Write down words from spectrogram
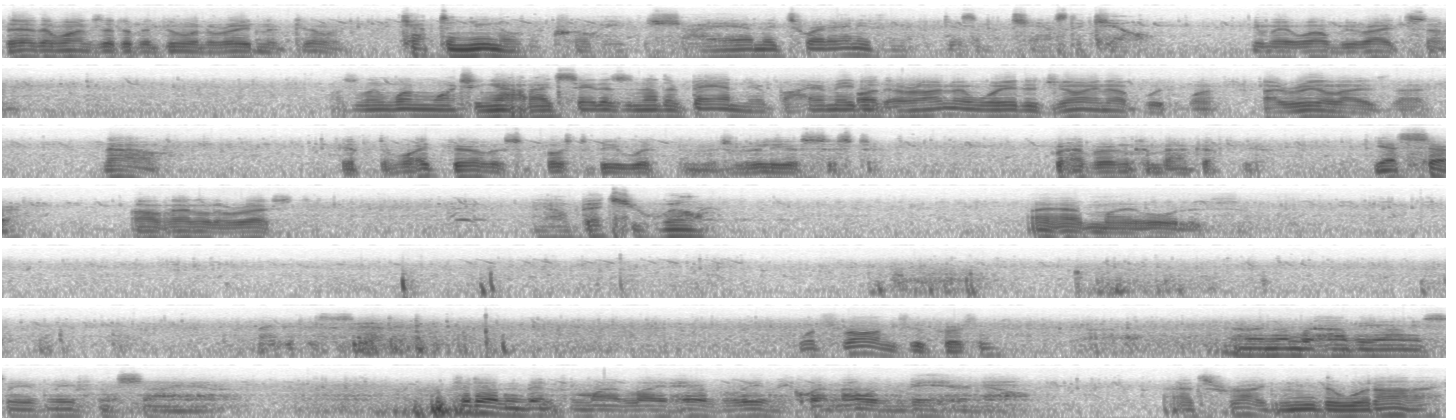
They're the ones that have been doing the raiding and killing. Captain, you know the Crow hate the Cheyenne. They'd swear to anything that gives them a chance to kill. You may well be right, son. There's only one watching out. I'd say there's another band nearby, or maybe... But they're on their way to join up with one. I realize that. Now, if the white girl is supposed to be with them is really your sister, grab her and come back up here. Yes, sir. I'll handle the rest. And I'll bet you will. I have my orders. Maybe this is it. What's wrong, two persons? I remember how the Army saved me from the Cheyenne. If it hadn't been for my light hair, believe me, Quentin, I wouldn't be here now. That's right, neither would I.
